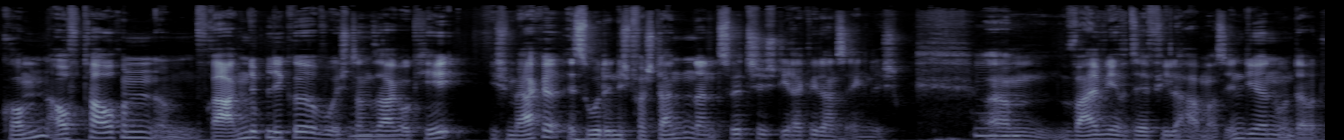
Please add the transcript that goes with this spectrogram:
kommen, auftauchen, ähm, fragende Blicke, wo ich dann Mhm. sage, okay, ich merke, es wurde nicht verstanden, dann switche ich direkt wieder ins Englisch. Mhm. Ähm, weil wir sehr viele haben aus Indien und dort,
